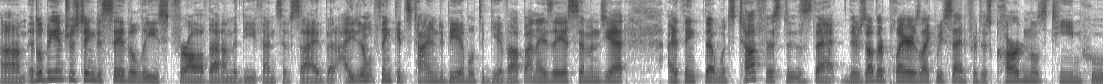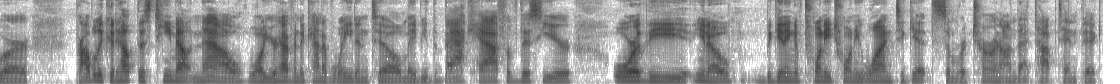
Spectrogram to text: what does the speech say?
Um, it'll be interesting to say the least for all of that on the defensive side, but I don't think it's time to be able to give up on Isaiah Simmons yet. I think that what's toughest is that there's other players, like we said, for this Cardinals team who are probably could help this team out now while you're having to kind of wait until maybe the back half of this year or the you know beginning of 2021 to get some return on that top 10 pick.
